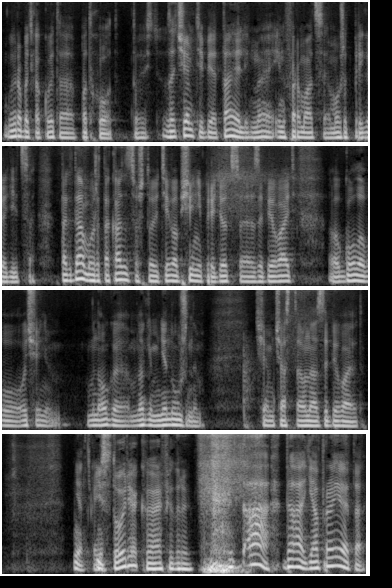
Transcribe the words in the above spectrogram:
выработать какой-то подход. То есть зачем тебе та или иная информация может пригодиться. Тогда может оказаться, что тебе вообще не придется забивать э, голову очень много, многим ненужным, чем часто у нас забивают. Нет, конечно. История кафедры. Да, да, я про это.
